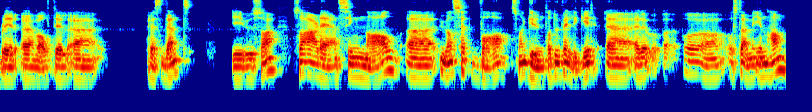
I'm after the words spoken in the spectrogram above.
blir eh, valgt til eh, president i USA, så er det en signal, eh, uansett hva som er grunnen til at du velger eller, å, å, stemme inn han,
